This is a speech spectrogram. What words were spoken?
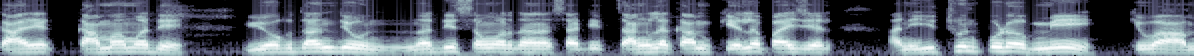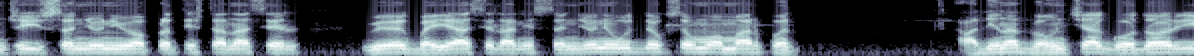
कार्य कामामध्ये योगदान देऊन नदी संवर्धनासाठी चांगलं काम केलं पाहिजे. आणि इथून पुढं मी किंवा आमचे संजीवनी युवा प्रतिष्ठान असेल विवेक भैया असेल आणि संजीवनी उद्योग समूहामार्फत आदिनाथ भाऊंच्या गोदावरी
